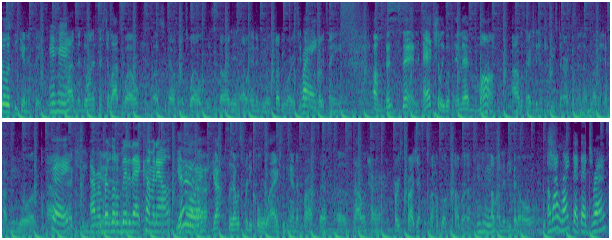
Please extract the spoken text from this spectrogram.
still its beginning phases. Mhm. I've been doing it since July 12th of 2012. We started our interview in February of Right. 2013. Um, since then, actually, within that month, I was actually introduced to Erica Mena of Love and Hip Hop New York. Okay. actually I remember a little bit of that coming out. Yeah, before. yeah. So that was pretty cool. I actually began the process of styling her. First project was for her book cover. mm-hmm. Um, underneath it all. Oh, I like that. That dress.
